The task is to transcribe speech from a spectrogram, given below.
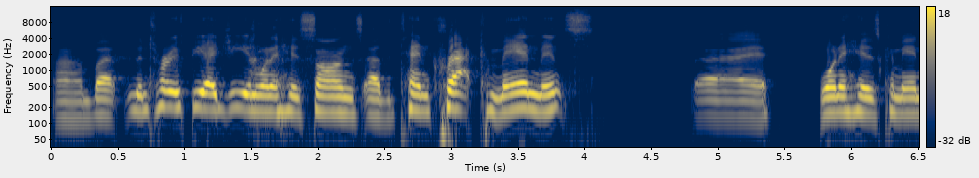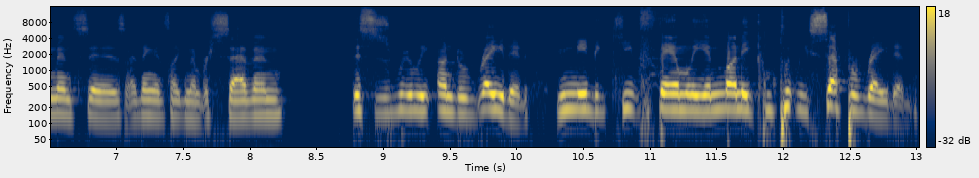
Um, but Notorious B.I.G. in one of his songs, uh, the Ten Crack Commandments. Uh, one of his commandments is, I think it's like number seven. This is really underrated. You need to keep family and money completely separated.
